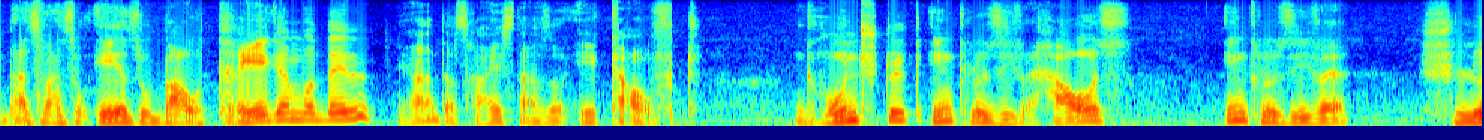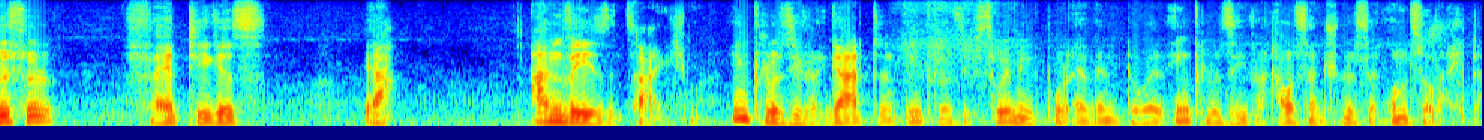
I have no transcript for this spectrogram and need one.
Das war so eher so Bauträgermodell. Ja, das heißt also, ihr kauft ein Grundstück inklusive Haus, inklusive Schlüssel, fertiges ja, Anwesen, sage ich mal inklusive Garten, inklusive Swimmingpool eventuell, inklusive Hausanschlüsse und so weiter.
